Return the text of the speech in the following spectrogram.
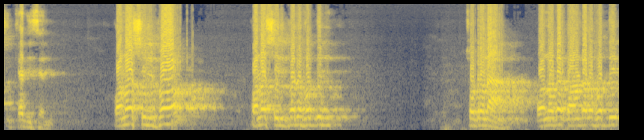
শিক্ষা দিচ্ছেন কোন শিল্প, কোন শিল্পের উপর দিন ছোট না কোনটা কোনটার উপর দিন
